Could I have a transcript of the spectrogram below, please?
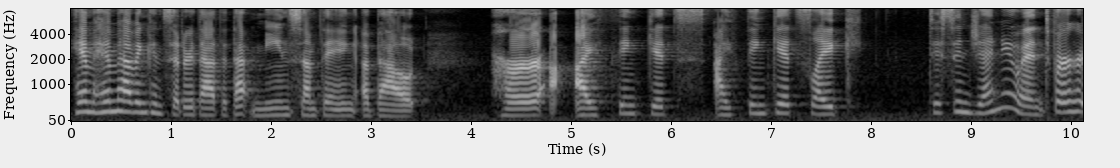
him him having considered that that that means something about her i think it's i think it's like disingenuous for her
